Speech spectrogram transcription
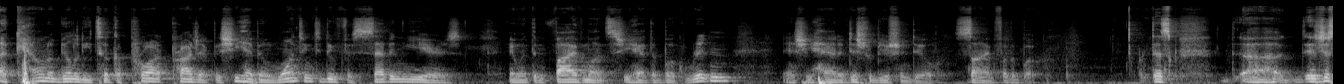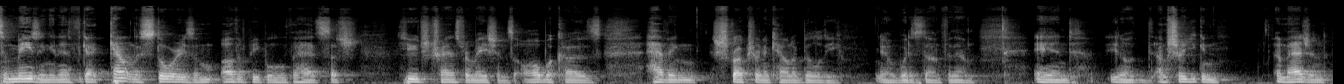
Accountability took a pro- project that she had been wanting to do for seven years, and within five months, she had the book written and she had a distribution deal signed for the book. That's uh, it's just amazing, and I've got countless stories of other people who've had such huge transformations, all because having structure and accountability, you know, what it's done for them. And you know, I'm sure you can imagine.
